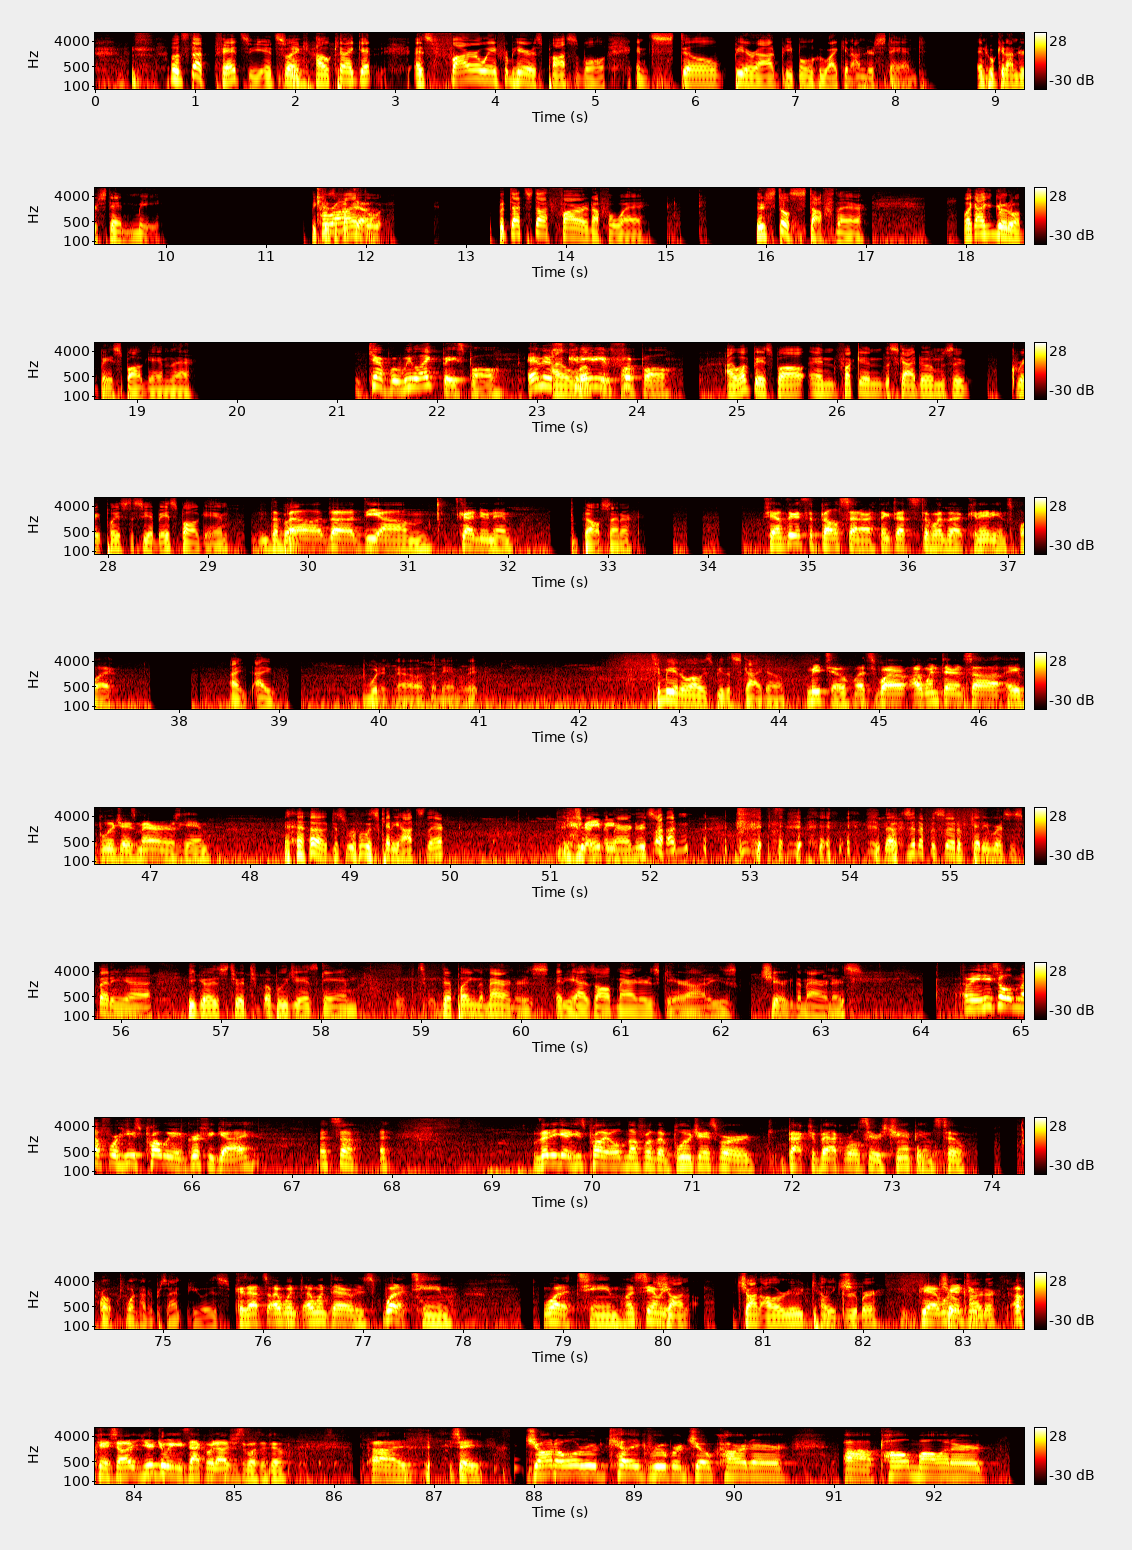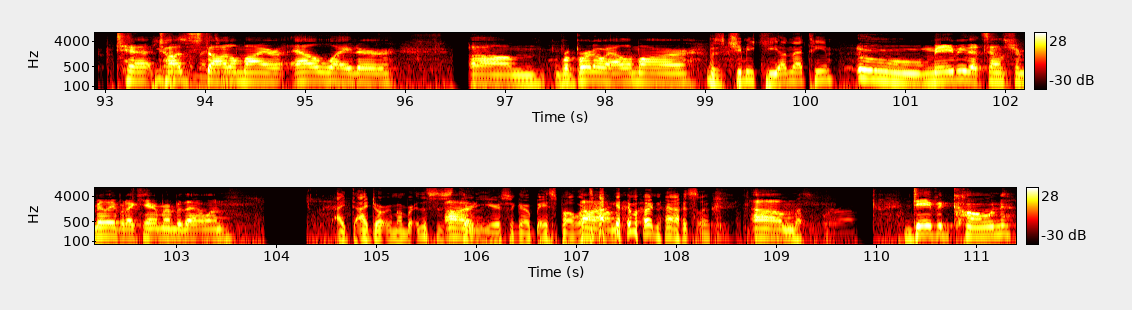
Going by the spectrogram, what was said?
well, it's not fancy. It's like, how can I get as far away from here as possible and still be around people who I can understand and who can understand me? Because if I have Toronto. to, but that's not far enough away. There's still stuff there. Like I could go to a baseball game there. Yeah, but we like baseball. And there's I Canadian football. I love baseball, and fucking the Sky Dome's a great place to see a baseball game. The bell, the the um, it's got a new name. The Bell Center. See, I don't think it's the Bell Center. I think that's the where the Canadiens play. I I wouldn't know the name of it. To me, it'll always be the Sky Dome. Me too. That's where I went there and saw a Blue Jays Mariners game. oh, just was Kenny Hotz there? Cheering the Mariners on. that was an episode of Kenny versus Spenny. Uh, he goes to a, a Blue Jays game. They're playing the Mariners, and he has all Mariners gear on. He's cheering the Mariners. I mean, he's old enough where he's probably a Griffey guy. That's uh, uh, Then again, he's probably old enough where the Blue Jays were back-to-back World Series champions too. Oh, 100% he was. Because that's I went I went there. It was what a team, what a team. Let's see how many. John John Olerud, Kelly Gruber. yeah, we're Joe gonna Carter. do. Okay, so you're doing exactly what I was just about to do. Uh, say John Olerud, Kelly Gruber, Joe Carter, uh, Paul Molitor, Te- Todd was on that. Stottlemyre, Al Leiter, um, Roberto Alomar. Was Jimmy Key on that team? Ooh, maybe that sounds familiar, but I can't remember that one. I, I don't remember. This is Uh, 30 years ago baseball we're um, talking about now. So Um, David Cone.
